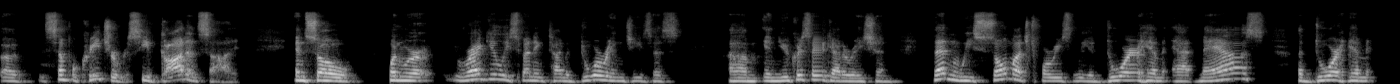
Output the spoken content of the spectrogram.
a simple creature, receive God inside. And so when we're regularly spending time adoring Jesus um, in Eucharistic adoration, then we so much more easily adore him at Mass, adore him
